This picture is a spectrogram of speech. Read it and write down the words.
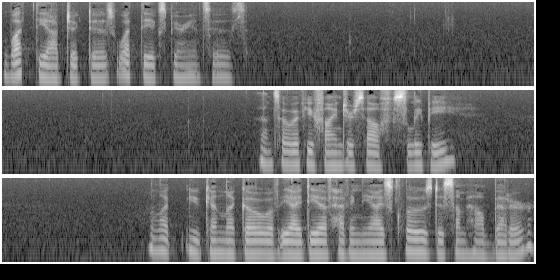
what the object is, what the experience is. And so if you find yourself sleepy, let, you can let go of the idea of having the eyes closed is somehow better.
